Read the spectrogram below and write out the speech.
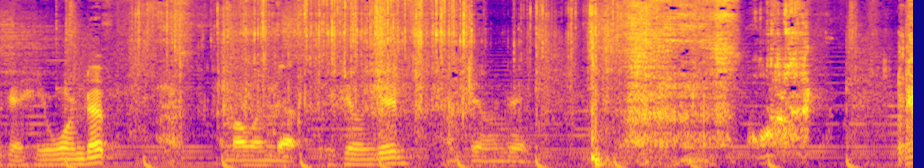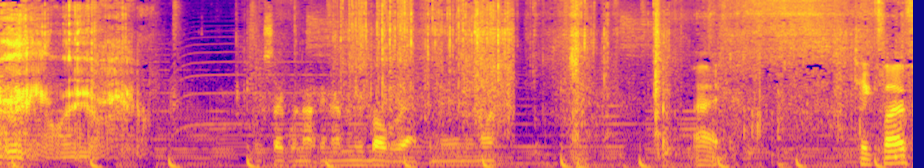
Okay, you're warmed up. I'm all warmed up. You feeling good? I'm feeling good. Looks like we're not gonna have any bubble wrap in there anymore. All right. Take five.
